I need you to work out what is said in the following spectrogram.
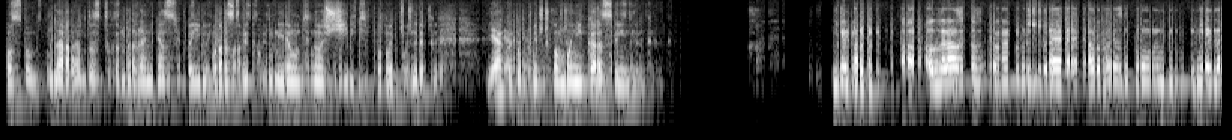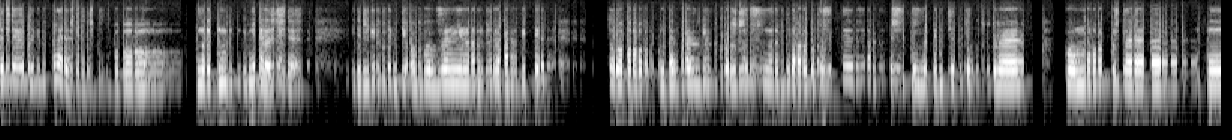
sposób dla udoskonalenia swoich własnych umiejętności społecznych, jak również komunikacyjnych. Wie pan, od razu powiem, że autyzmu nie da się wyleczyć, bo no, nie da się. Jeżeli chodzi o chodzenie na terapię, to najbardziej korzystne dla autysty faktycznie będzie to, które pomoże mu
